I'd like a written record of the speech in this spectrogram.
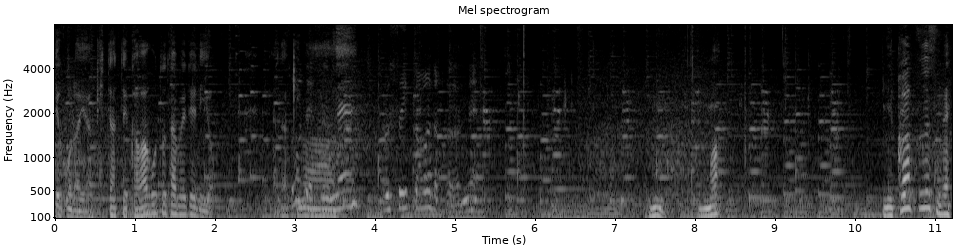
てほら焼きたて皮ごと食べれるよいただきそうでます。すね薄い皮だからね。うんうまっ。肉厚ですね。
